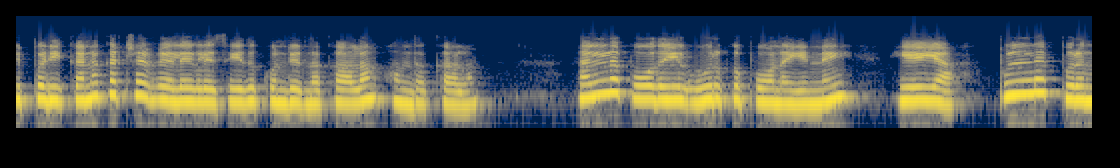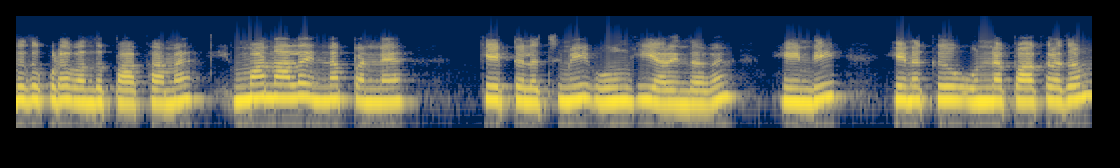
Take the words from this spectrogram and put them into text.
இப்படி கணக்கற்ற வேலைகளை செய்து கொண்டிருந்த காலம் அந்த காலம். நல்ல போதையில் ஊருக்கு போன என்னை ஏயா புள்ளை பிறந்தது கூட வந்து பார்க்காம இம்மா நாளா என்ன பண்ண? கேட்ட லட்சுமி ஓங்கி அறைந்தவன் ஏண்டி எனக்கு உன்னை பார்க்கறதும்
